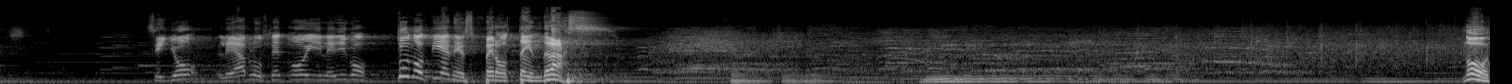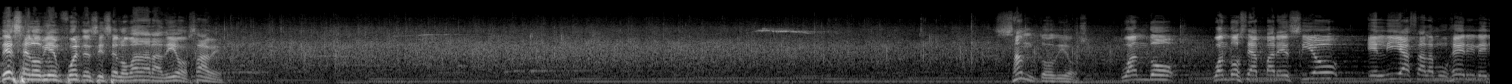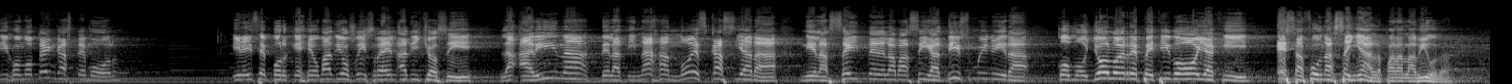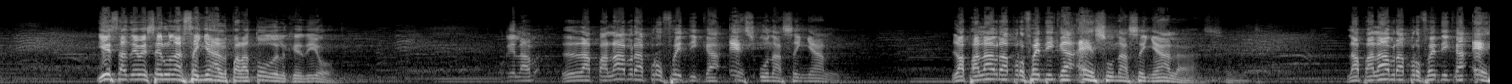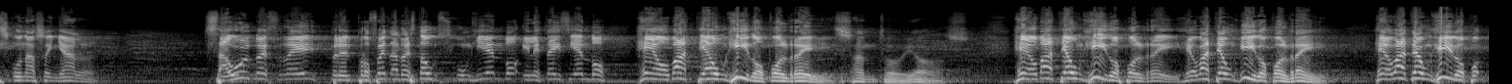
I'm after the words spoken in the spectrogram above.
Si yo le hablo a usted hoy y le digo, tú no tienes, pero tendrás. No, déselo bien fuerte si se lo va a dar a Dios, ¿sabe? Santo Dios. Cuando, cuando se apareció Elías a la mujer y le dijo, no tengas temor, y le dice, porque Jehová Dios de Israel ha dicho así, la harina de la tinaja no escaseará, ni el aceite de la vasija disminuirá, como yo lo he repetido hoy aquí. Esa fue una señal para la viuda. Y esa debe ser una señal para todo el que dio. Porque la, la palabra profética es una señal. La palabra profética es una señal. La palabra profética es una señal. Saúl no es rey, pero el profeta lo está ungiendo y le está diciendo, Jehová te ha ungido por rey. Santo Dios. Jehová te ha ungido por rey. Jehová te ha ungido por rey. Jehová te ha ungido por...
